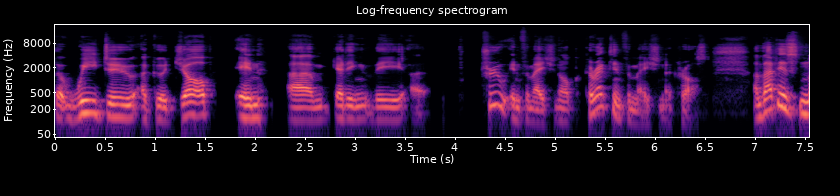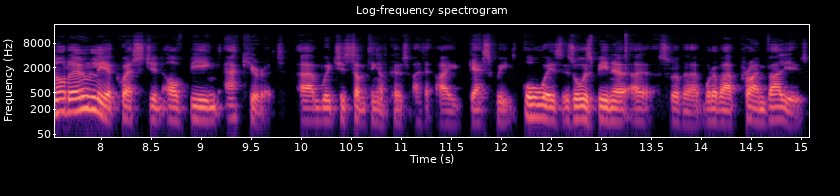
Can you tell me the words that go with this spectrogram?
that we do a good job in um, getting the uh, true information or correct information across. And that is not only a question of being accurate, um, which is something, of course, I, th- I, guess we always has always been a, a sort of a, one of our prime values,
